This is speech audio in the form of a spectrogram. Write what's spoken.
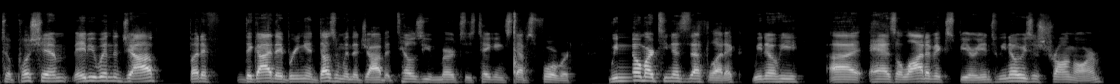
to push him, maybe win the job. But if the guy they bring in doesn't win the job, it tells you Mertz is taking steps forward. We know Martinez is athletic. We know he uh, has a lot of experience. We know he's a strong arm.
